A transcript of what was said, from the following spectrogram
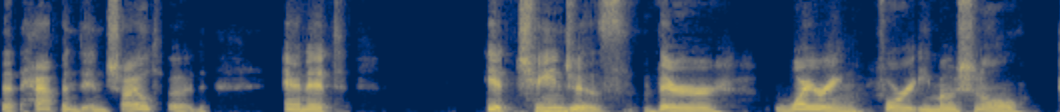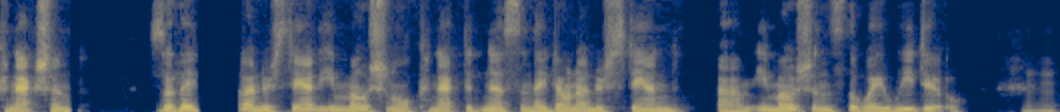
that happened in childhood and it it changes their wiring for emotional connection. So Mhm. they don't understand emotional connectedness and they don't understand um, emotions the way we do. Mhm.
